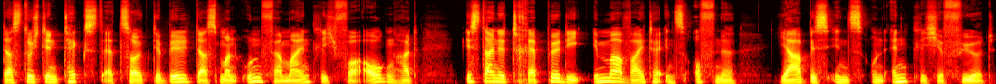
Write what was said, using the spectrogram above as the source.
Das durch den Text erzeugte Bild, das man unvermeidlich vor Augen hat, ist eine Treppe, die immer weiter ins Offene, ja bis ins Unendliche führt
